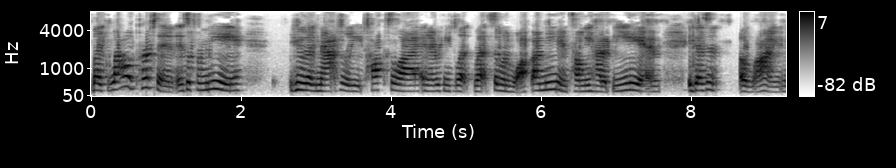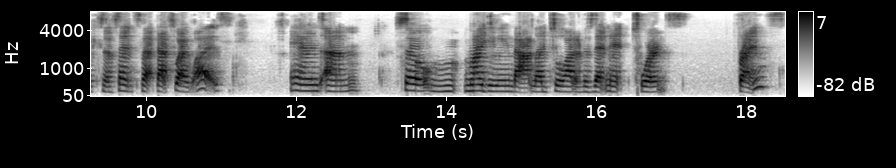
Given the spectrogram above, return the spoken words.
like loud person. And so for me, who like naturally talks a lot and everything to let let someone walk on me and tell me how to be and it doesn't align, it makes no sense, but that's who I was. And um so my doing that led to a lot of resentment towards friends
